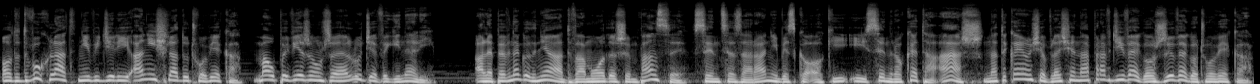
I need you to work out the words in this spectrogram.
Od dwóch lat nie widzieli ani śladu człowieka. Małpy wierzą, że ludzie wyginęli. Ale pewnego dnia dwa młode szympansy, syn Cezara, niebieskooki i syn Roketa, Ash, natykają się w lesie na prawdziwego, żywego człowieka.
